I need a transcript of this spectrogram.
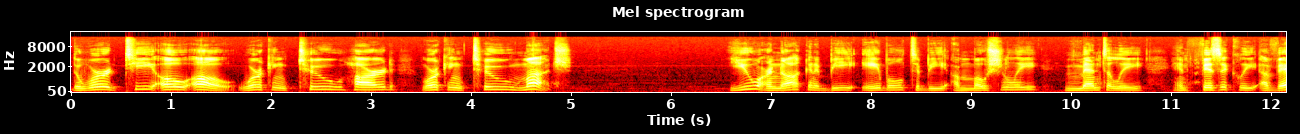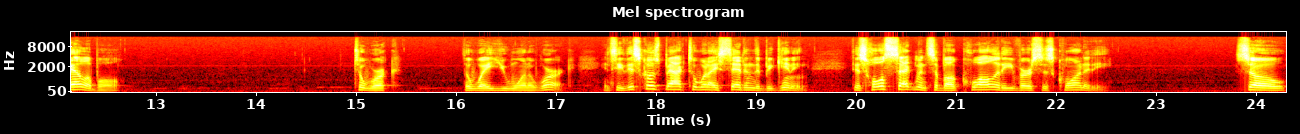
the word T O O, working too hard, working too much, you are not going to be able to be emotionally, mentally, and physically available to work the way you want to work. And see, this goes back to what I said in the beginning. This whole segment's about quality versus quantity. So,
